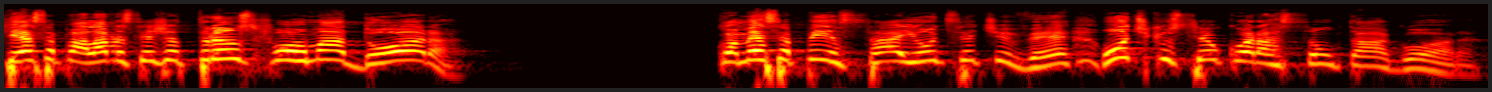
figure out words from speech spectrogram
Que essa palavra seja transformadora. Comece a pensar aí onde você estiver, onde que o seu coração está agora.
